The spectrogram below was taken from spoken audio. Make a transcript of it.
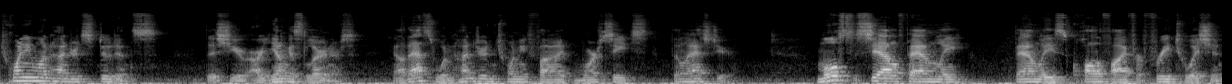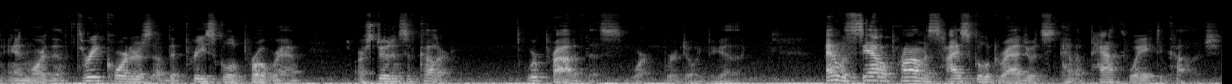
2,100 students this year, our youngest learners. Now that's 125 more seats than last year. Most Seattle family families qualify for free tuition and more than three quarters of the preschool program are students of color. We're proud of this work we're doing together. And with Seattle Promise, high school graduates have a pathway to college.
